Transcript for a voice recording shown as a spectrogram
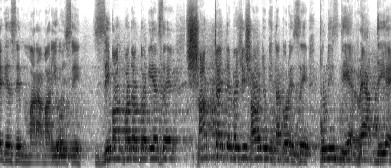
দেখেছেন, মারামারি হয়েছে, জীবন পর্যন্ত গিয়েছে, সব চাইতে বেশি সহযোগিতা করেছে, পুলিশ দিয়ে, র্যাব দিয়ে,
